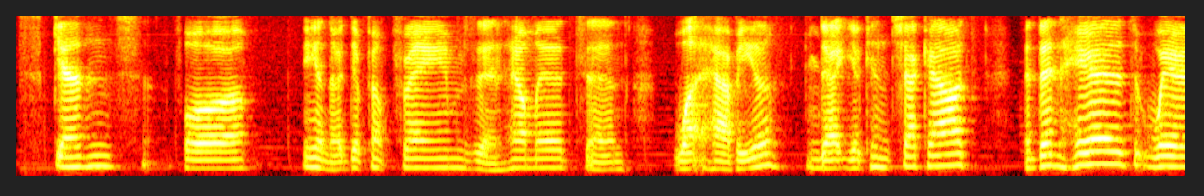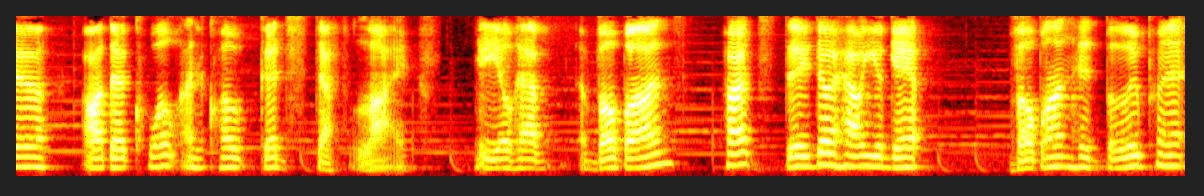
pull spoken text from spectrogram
skins for, you know, different frames and helmets and what have you that you can check out. And then here's where all the quote unquote good stuff lie. You'll have Vauban parts. These are how you get Vauban. His blueprint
